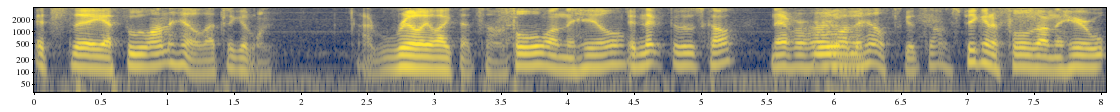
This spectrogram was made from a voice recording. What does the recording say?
It's the uh, "Fool on the Hill." That's a good one. I really like that song. Fool on the Hill. Isn't that what it's called? Never heard Fool on the. Hill. It's a good song. Speaking of fools on the hill,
